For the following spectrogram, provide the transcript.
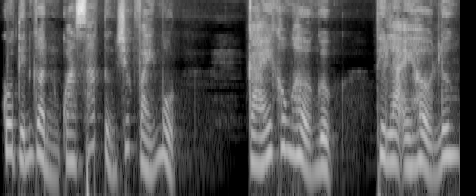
Cô tiến gần quan sát từng chiếc váy một, Cái không hở ngực Thì lại hở lưng,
